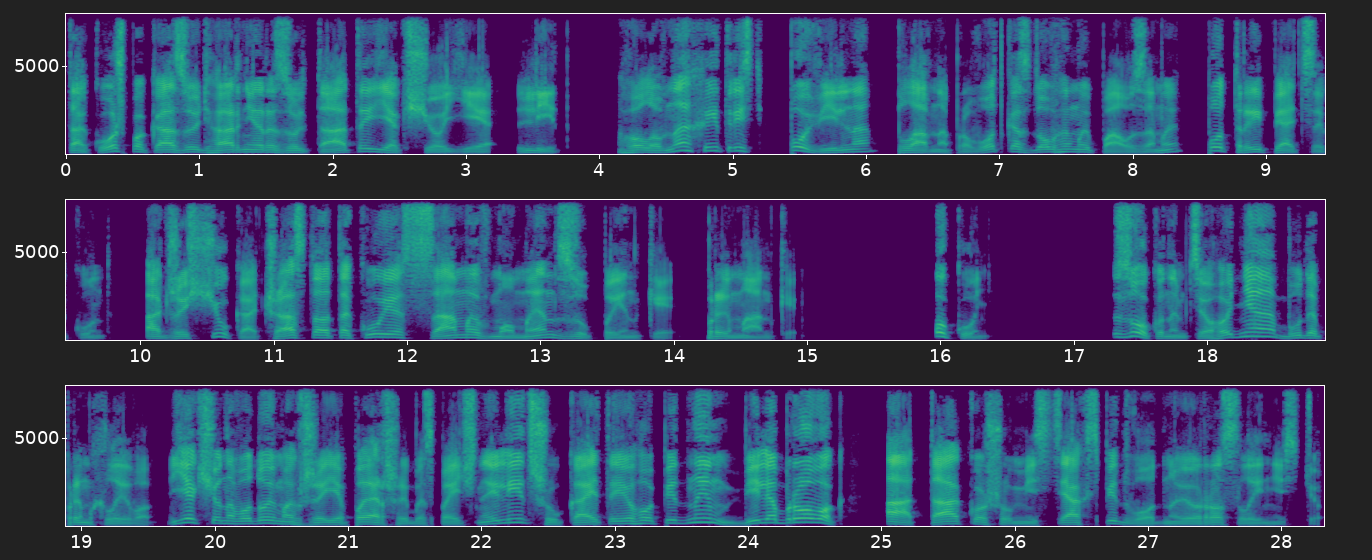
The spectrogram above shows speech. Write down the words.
також показують гарні результати, якщо є лід. Головна хитрість повільна, плавна проводка з довгими паузами по 3-5 секунд, адже щука часто атакує саме в момент зупинки приманки. Окунь. З окунем цього дня буде примхливо. Якщо на водоймах вже є перший безпечний лід, шукайте його під ним біля бровок, а також у місцях з підводною рослинністю.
